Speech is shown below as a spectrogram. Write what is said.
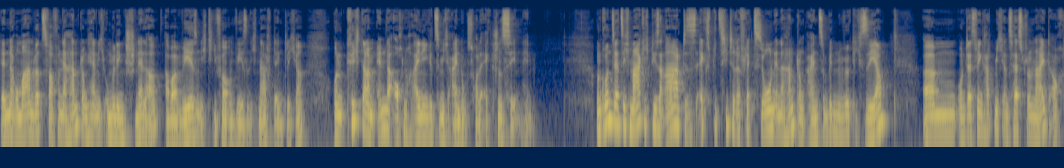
Denn der Roman wird zwar von der Handlung her nicht unbedingt schneller, aber wesentlich tiefer und wesentlich nachdenklicher und kriegt dann am Ende auch noch einige ziemlich eindrucksvolle Action-Szenen hin. Und grundsätzlich mag ich diese Art, dieses explizite Reflexion in der Handlung einzubinden, wirklich sehr. Ähm, und deswegen hat mich Ancestral Night auch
